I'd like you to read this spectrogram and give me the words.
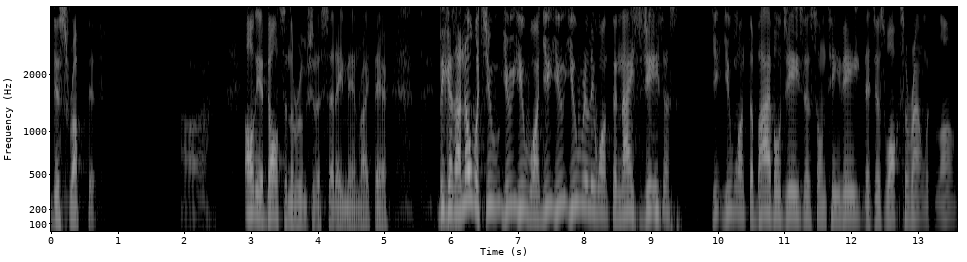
disruptive. Uh, all the adults in the room should have said amen right there. Because I know what you, you, you want. You, you, you really want the nice Jesus. You, you want the Bible Jesus on TV that just walks around with long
